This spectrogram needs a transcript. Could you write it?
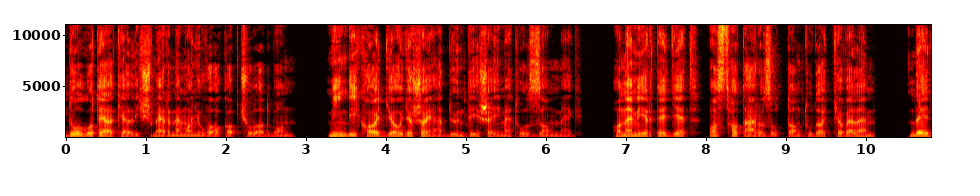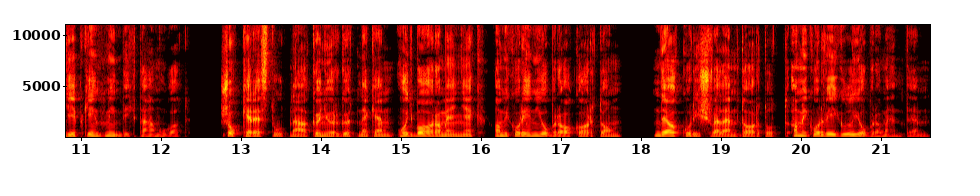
dolgot el kell ismernem anyuval kapcsolatban. Mindig hagyja, hogy a saját döntéseimet hozzam meg. Ha nem ért egyet, azt határozottan tudatja velem, de egyébként mindig támogat. Sok keresztútnál könyörgött nekem, hogy balra menjek, amikor én jobbra akartam, de akkor is velem tartott, amikor végül jobbra mentem.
